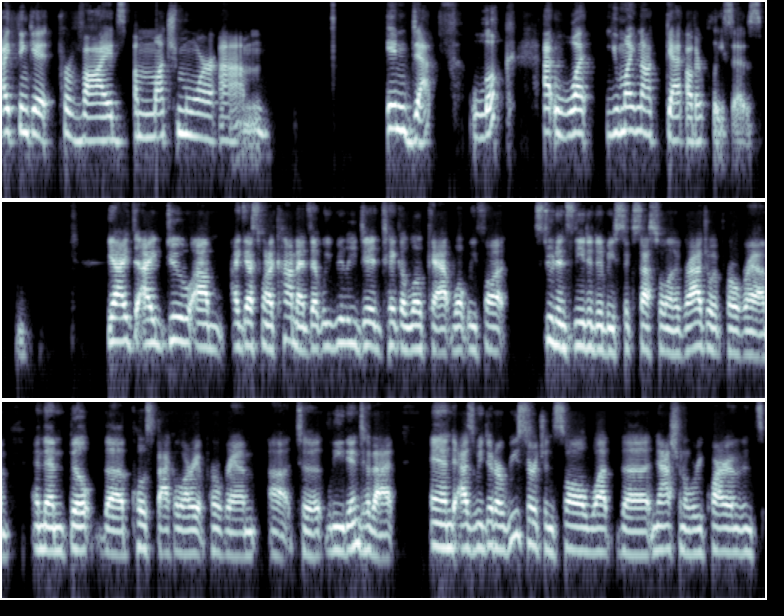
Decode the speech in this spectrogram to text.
I think it provides a much more um, in depth look at what you might not get other places. Yeah, I, I do. Um, I guess want to comment that we really did take a look at what we thought students needed to be successful in a graduate program and then built the post baccalaureate program uh, to lead into that. And as we did our research and saw what the national requirements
